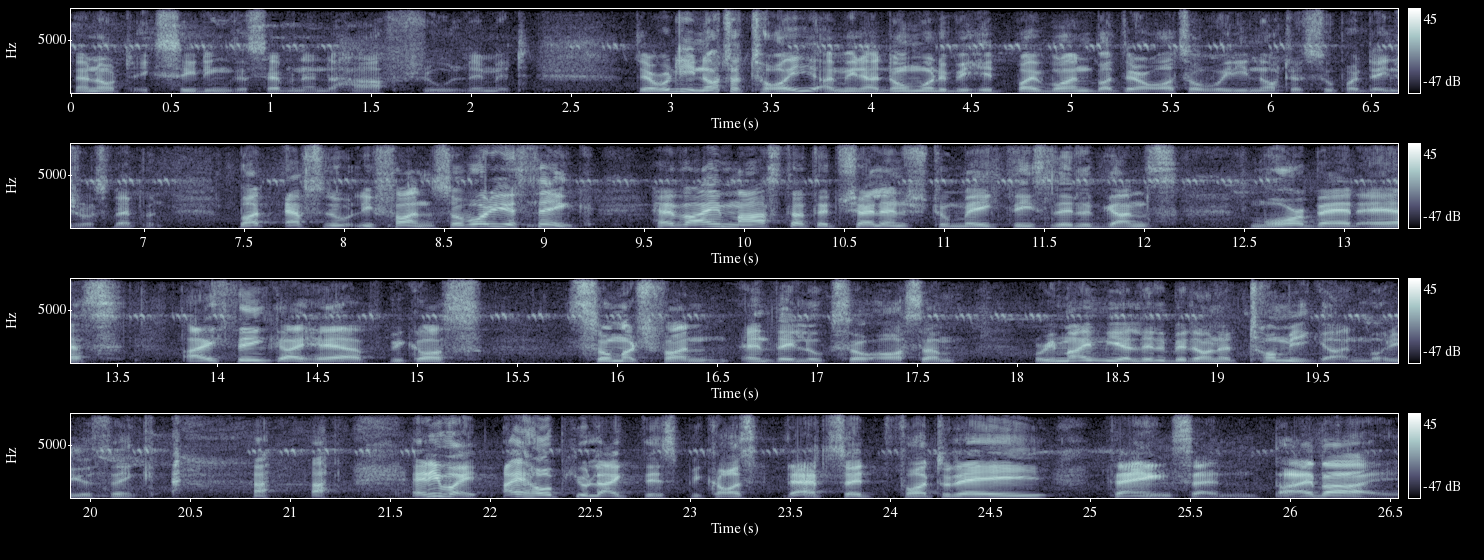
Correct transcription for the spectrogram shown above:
they're not exceeding the seven and a half joule limit. They're really not a toy. I mean, I don't want to be hit by one, but they're also really not a super dangerous weapon. But absolutely fun. So what do you think? Have I mastered the challenge to make these little guns more badass? I think I have, because so much fun and they look so awesome. Remind me a little bit on a Tommy gun. What do you think? anyway, I hope you liked this, because that's it for today. Thanks and bye-bye.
